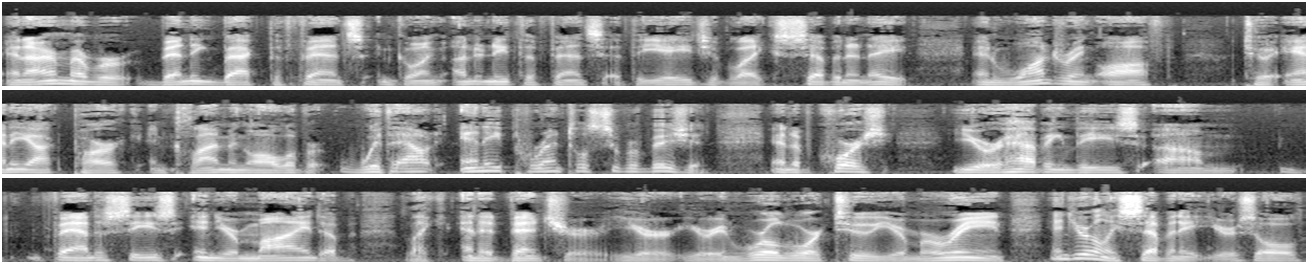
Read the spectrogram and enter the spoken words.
And I remember bending back the fence and going underneath the fence at the age of like seven and eight and wandering off to Antioch Park and climbing all over without any parental supervision. And of course, you're having these um, fantasies in your mind of like an adventure. You're you're in World War II. You're a Marine, and you're only seven, eight years old,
